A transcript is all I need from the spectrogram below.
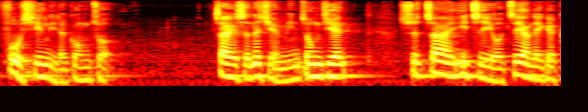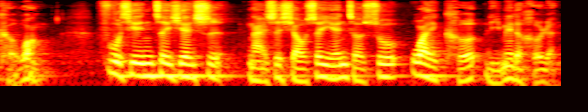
复兴你的工作。”在神的选民中间，实在一直有这样的一个渴望。复兴这件事，乃是小生言者书外壳里面的何人？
